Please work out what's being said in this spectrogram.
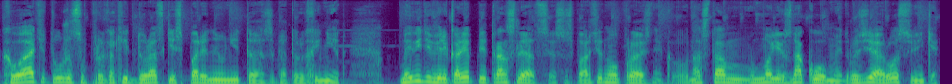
Хватит ужасов про какие-то дурацкие спаренные унитазы, которых и нет. Мы видим великолепные трансляции со спортивного праздника. У нас там у многих знакомые, друзья, родственники.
